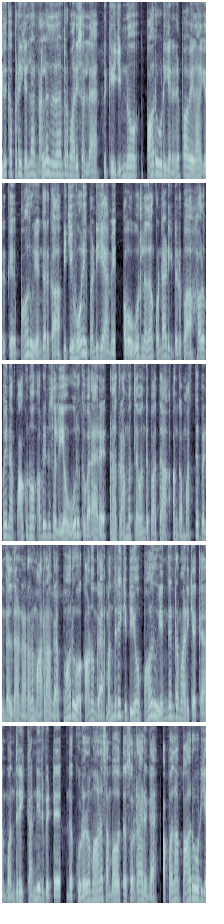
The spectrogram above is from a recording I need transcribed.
இதுக்கப்புறம் எல்லாம் நல்லதுதான்ற மாதிரி சொல்ல எனக்கு இன்னும் பாருவுடைய நினைப்பாவே தான் இருக்கு. பாரு எங்க இருக்கா? இன்னைக்கு ஹோலி பண்டிகையாமே. அவ ஊர்ல தான் கொண்டாடிக்கிட்டு இருப்பா. அவளை போய் நான் பார்க்கணும் அப்படின்னு சொல்லியும் ஊருக்கு வராரு. ஆனா கிராமத்துல வந்து பார்த்தா அங்க மத்த பெண்கள் தான் நடனம் ஆடுறாங்க. பாருவை காணுங்க. மந்திரி கிட்டயும் பாரு எங்கன்ற மாதிரி கேட்க மந்திரி கண்ணீர் விட்டு அந்த கொடூரமான சம்பவத்தை சொல்றாருங்க. அப்பதான் பாருவுடைய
